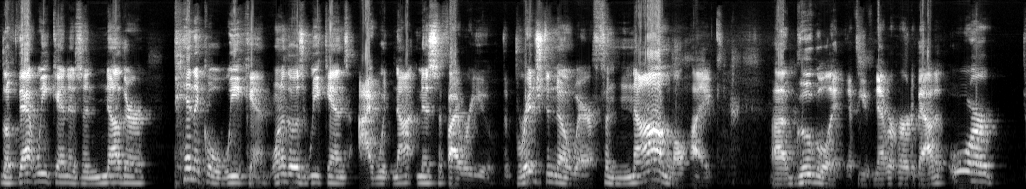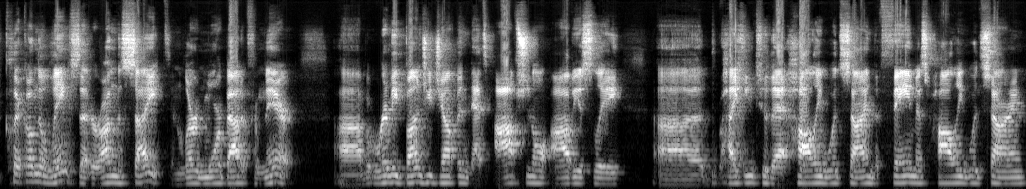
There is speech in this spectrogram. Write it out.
Look, that weekend is another pinnacle weekend. One of those weekends I would not miss if I were you. The Bridge to Nowhere, phenomenal hike. Uh, Google it if you've never heard about it, or click on the links that are on the site and learn more about it from there. Uh, but we're going to be bungee jumping. That's optional, obviously. Uh, hiking to that Hollywood sign, the famous Hollywood sign.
